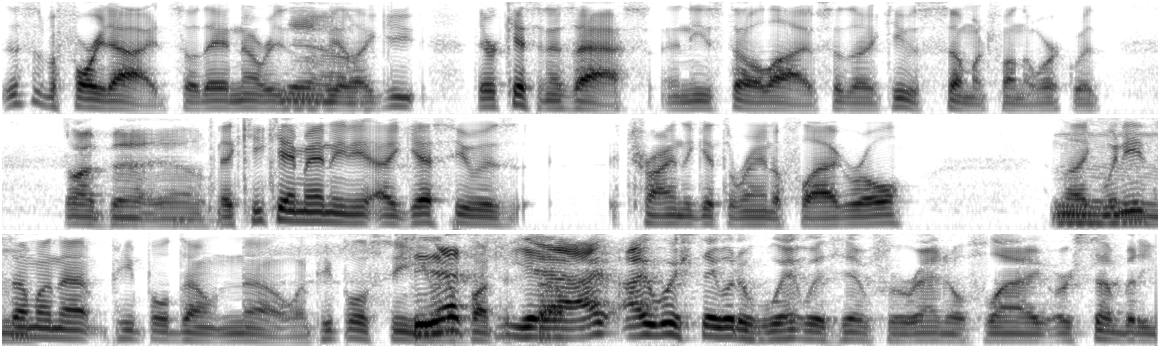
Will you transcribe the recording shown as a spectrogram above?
this is before he died, so they had no reason to be like, he, they were kissing his ass, and he's still alive. So like, he was so much fun to work with. Oh, I bet. Yeah. Like he came in, and he, I guess he was trying to get the Randall Flagg role. Like we need someone that people don't know, and people have seen Mm. See, that's bunch of yeah. I, I wish they would have went with him for Randall Flagg or somebody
